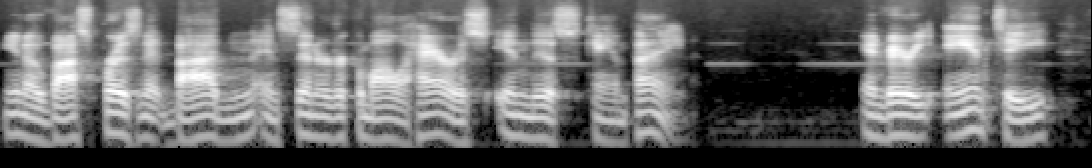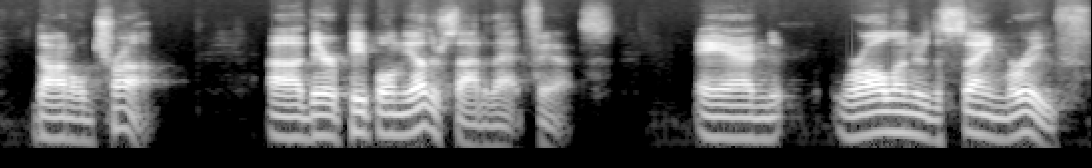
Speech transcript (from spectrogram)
you know, Vice President Biden and Senator Kamala Harris in this campaign, and very anti Donald Trump. Uh, there are people on the other side of that fence, and we're all under the same roof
